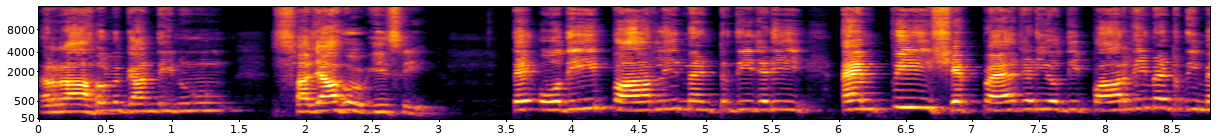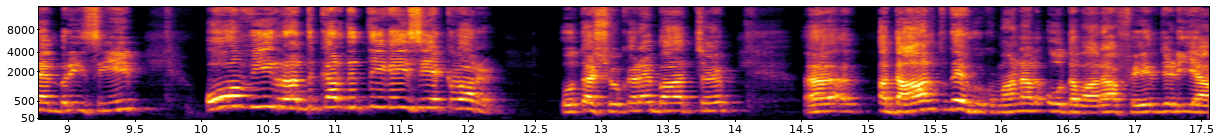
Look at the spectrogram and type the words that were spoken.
ਰਾਹੁਲ ਗਾਂਧੀ ਨੂੰ ਸਜ਼ਾ ਹੋ ਗਈ ਸੀ। ਤੇ ਉਹਦੀ ਪਾਰਲੀਮੈਂਟ ਦੀ ਜਿਹੜੀ ਐਮਪੀ ਸ਼ਿਪ ਹੈ, ਜਿਹੜੀ ਉਹਦੀ ਪਾਰਲੀਮੈਂਟ ਦੀ ਮੈਂਬਰੀ ਸੀ, ਉਹ ਵੀ ਰੱਦ ਕਰ ਦਿੱਤੀ ਗਈ ਸੀ ਇੱਕ ਵਾਰ। ਉਹ ਤਾਂ ਸ਼ੁਕਰ ਹੈ ਬਾਅਦ ਚ ਅਦਾਲਤ ਦੇ ਹੁਕਮਾਂ ਨਾਲ ਉਹ ਦੁਬਾਰਾ ਫੇਰ ਜਿਹੜੀ ਆ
